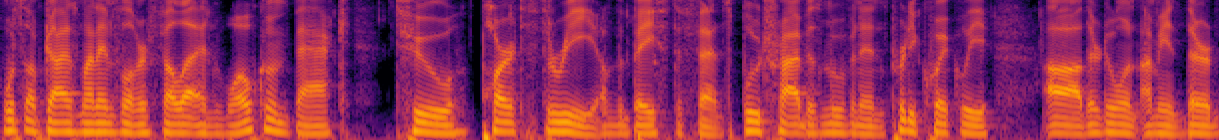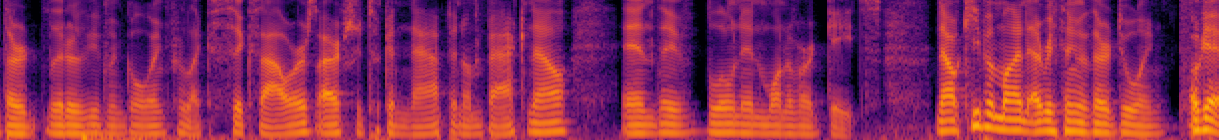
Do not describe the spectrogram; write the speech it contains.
What's up guys, my name's Loverfella and welcome back to part three of the base defense. Blue Tribe is moving in pretty quickly. Uh, they're doing, I mean, they're they're literally been going for like six hours. I actually took a nap and I'm back now, and they've blown in one of our gates. Now keep in mind everything that they're doing. Okay,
